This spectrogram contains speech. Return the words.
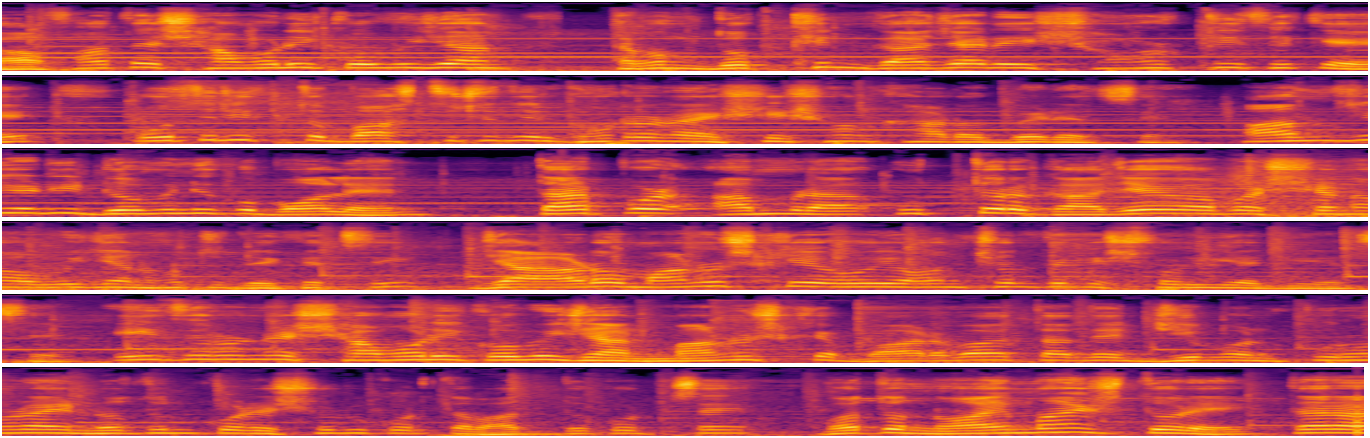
রাফাতে সামরিক অভিযান এবং দক্ষিণ গাজার এই শহরটি থেকে অতিরিক্ত বাস্তুচ্যুতির ঘটনায় সে সংখ্যা আরও বেড়েছে। আন্দ্রিয়াডি ডোমিনিকো বলেন তারপর আমরা উত্তর গাজায়ও আবার সেনা অভিযান হতে দেখেছি, যা আরও মানুষকে ওই অঞ্চল থেকে সরিয়ে দিয়েছে। এই ধরনের সামরিক অভিযান মানুষকে বারবার তাদের জীবন পুনরায় নতুন করে শুরু করতে বাধ্য করছে। গত নয় মাস ধরে তারা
